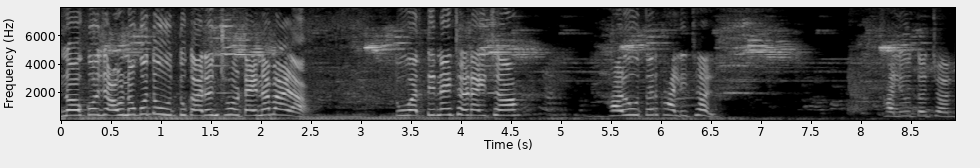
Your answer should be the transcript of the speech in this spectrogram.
नको जाऊ नको तू. तू कारण छोटा आहे ना बाळा. तू वरती नाही चढायचं. हळू उतर खाली चल. खाली उतर चल.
